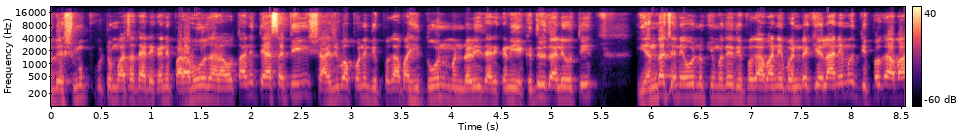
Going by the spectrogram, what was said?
देशमुख कुटुंबाचा त्या ठिकाणी पराभव झाला होता आणि त्यासाठी शाजीबापू आणि दीपकाबा ही दोन मंडळी त्या ठिकाणी एकत्रित आली होती. यंदाच्या निवडणुकीमध्ये दीपक बंड केलं आणि मग दीपक आबा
